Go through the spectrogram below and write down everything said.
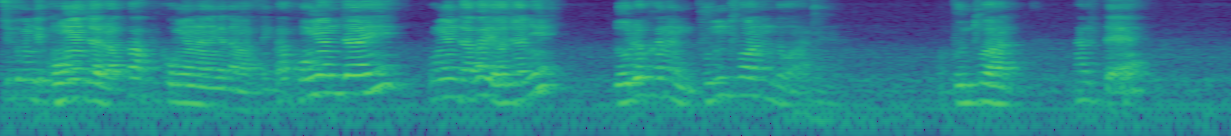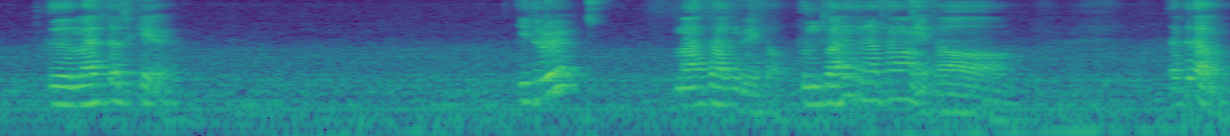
지금 이제 공연자로 아까 앞에 공연하는 게 나왔으니까 공연자의 공연자가 여전히 노력하는 분투하는 동안에 분투할 때 그 마스터 스킬 기술을 마스터하기 위해서 분투하는 그런 상황에서. 자 그다음.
